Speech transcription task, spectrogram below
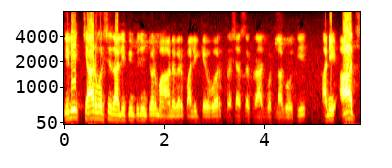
गेली चार वर्षे झाली पिंपरी चिंचवड महानगरपालिकेवर प्रशासक राजवट लागू होती आणि आज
